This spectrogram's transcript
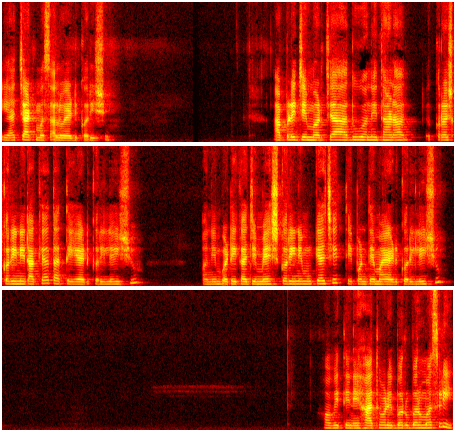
એ આ ચાટ મસાલો એડ કરીશું. આપણે જે મરચાં, આદું અને ધાણા ક્રશ કરીને રાખ્યા હતા તે એડ કરી લઈશું. અને બટેકા જે મેશ કરીને મૂક્યા છે તે પણ તેમાં એડ કરી લઈશું. હવે તેને હાથ વડે બરોબર મસળી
